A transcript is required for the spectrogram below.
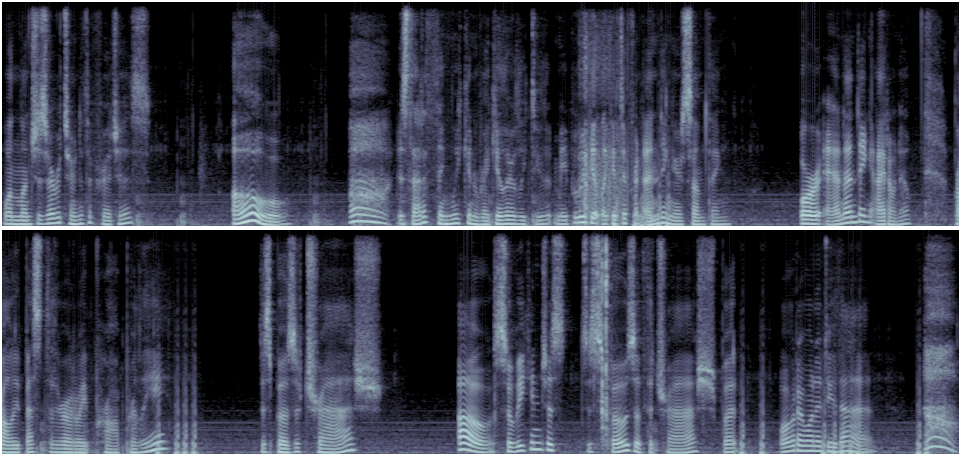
When lunches are returned to the fridges. Oh! is that a thing we can regularly do? Maybe we get like a different ending or something. Or an ending? I don't know. Probably best to throw it away properly. Dispose of trash. Oh, so we can just dispose of the trash, but why would I want to do that?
